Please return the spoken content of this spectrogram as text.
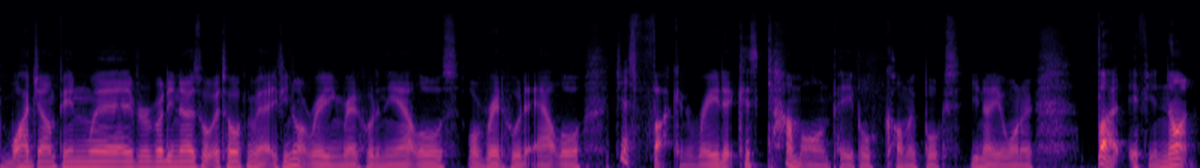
why jump in where everybody knows what we're talking about. If you're not reading Red Hood and the Outlaws or Red Hood Outlaw, just fucking read it. Cause come on, people, comic books, you know you want to. But if you're not,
